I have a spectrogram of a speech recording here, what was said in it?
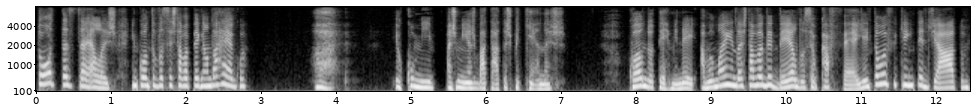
todas elas enquanto você estava pegando a régua. Ah, eu comi as minhas batatas pequenas. Quando eu terminei, a mamãe ainda estava bebendo seu café e então eu fiquei entediado.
